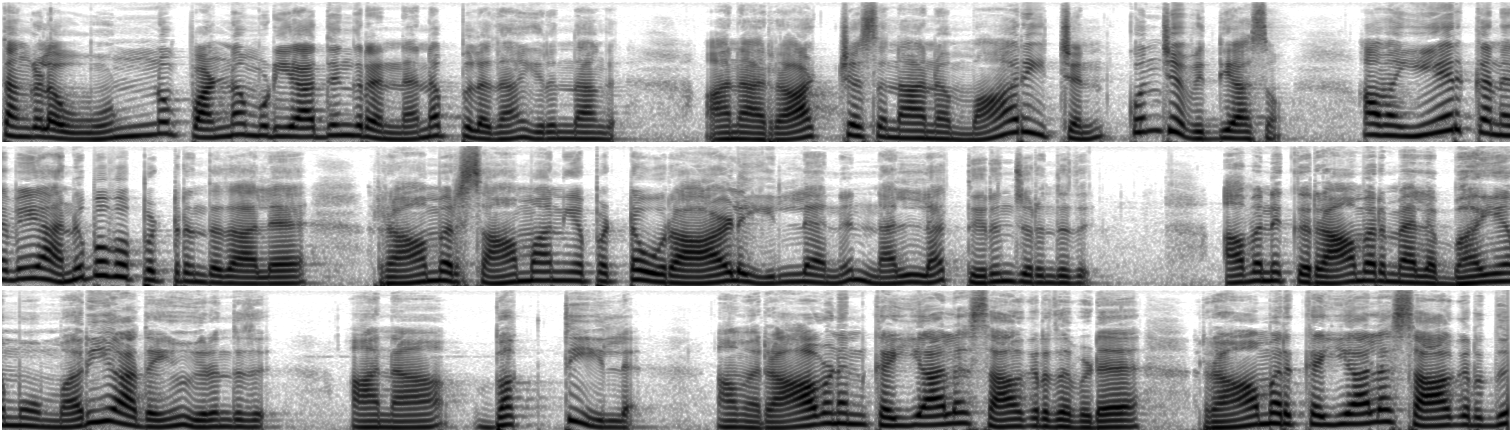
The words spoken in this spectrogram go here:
தங்களை ஒன்றும் பண்ண முடியாதுங்கிற நினப்புல தான் இருந்தாங்க. ஆனா ராட்சசனான மாரீச்சன் கொஞ்சம் வித்தியாசம். அவன் ஏற்கனவே அனுபவப்பட்டிருந்ததால ராமர் சாமானியப்பட்ட ஒரு ஆளு இல்லைன்னு நல்லா தெரிஞ்சிருந்தது. அவனுக்கு ராமர் மேல பயமும் மரியாதையும் இருந்தது. ஆனா பக்தி இல்லை. அவன் ராவணன் கையால சாகிறத விட ராமர் கையால சாகிறது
